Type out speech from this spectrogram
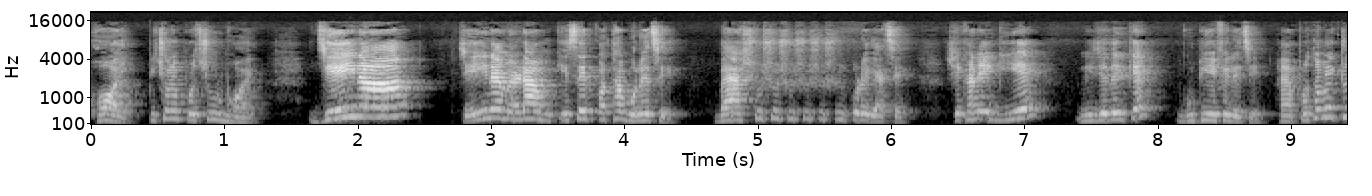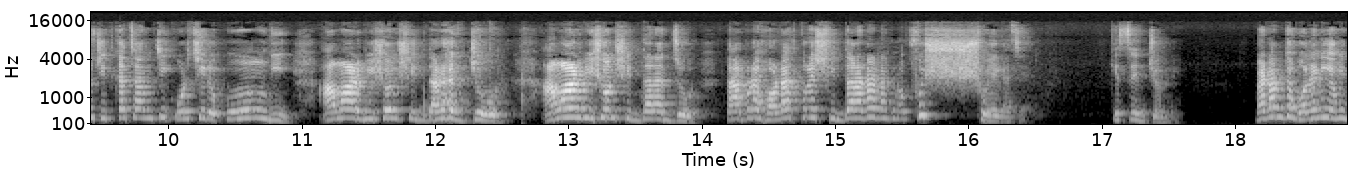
ভয়, পিছনে প্রচুর ভয়। যেই না যেই না ম্যাডাম কেসের কথা বলেছে, ব্যাস শুশু শুশু শুশু করে গেছে। সেখানে গিয়ে নিজেদেরকে গুটিয়ে ফেলেছে। হ্যাঁ প্রথমে একটু চিৎকার চাঞ্চি করছিল পঙ্গি আমার ভীষণ সিদ্ধারার জোর, আমার ভীষণ সিদ্ধারার জোর। তারপরে হঠাৎ করে সিদ্ধারাটা না ফুস হয়ে গেছে কেসের জন্য। ম্যাডাম তো বলেনি, আমি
